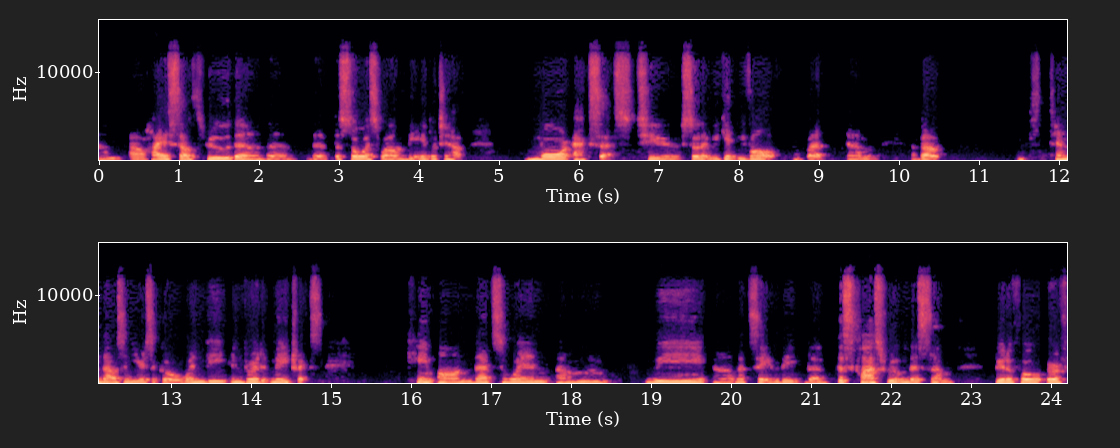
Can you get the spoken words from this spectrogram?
um, our higher self through the, the, the, the, soul as well and be able to have more access to so that we can evolve. But um, about 10,000 years ago, when the inverted matrix came on, that's when um, we uh, let's say the, the this classroom this um, beautiful earth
